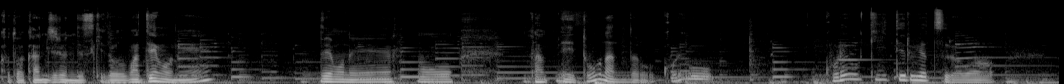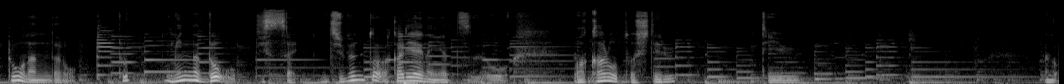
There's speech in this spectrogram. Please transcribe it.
ことは感じるんですけどまあでもねでもねもうだえどうなんだろう。これをこれを聞いてるやつらはどうなんだろう。どみんなどう？実際。自分と分かり合えないやつを分かろうとしてる？っていう。なんか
